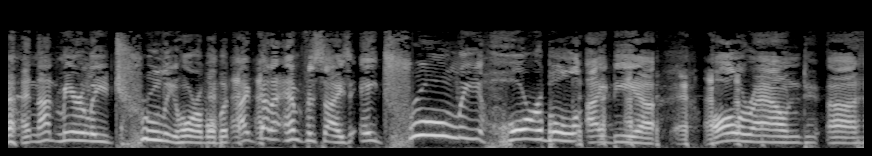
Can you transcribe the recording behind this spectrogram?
and not merely truly horrible, but I've got to emphasize a truly horrible idea all around uh,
